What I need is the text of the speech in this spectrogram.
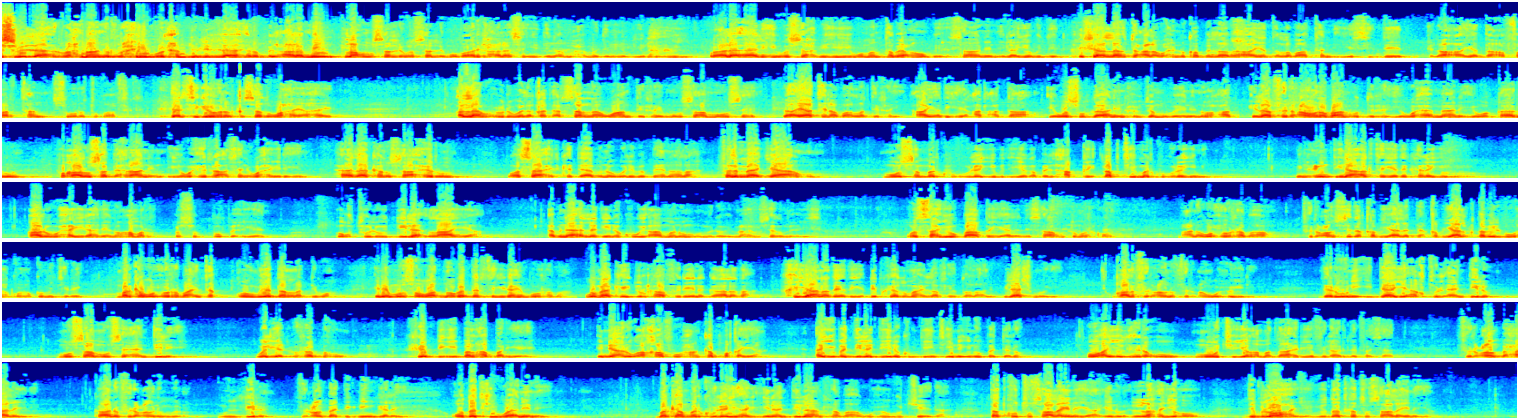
بسم الله الرحمن الرحيم والحمد لله رب العالمين اللهم صل وسلم وبارك على سيدنا محمد النبي الأمي وعلى آله وصحبه ومن تبعهم بإحسان إلى يوم الدين إن شاء الله تعالى وحن نكبر الله بآيات اللباطن إيا سيدين إلى آيات أفرتن سورة غافر درسي جوهر القصة وحيا هيد الله وحده ولقد أرسلنا وان دري موسى موسى بآياتنا بالله دري آياته عد عدا وسلطان حجة مبين وعد إلى فرعون بان أدري وهامان وقارون فقالوا صدح ران يوحي يوحي وحيدهن هذا كان ساحر وساحر كذاب ولب الله فلما جاءهم موسى مركو أليم إيقا بالحق لبتي مركو أليم من عندنا أكتا يدك ليم قالوا حي هذين أمر عصبوك بحيان اقتلوا دلا لايا أبناء الذين كوي آمنوا مؤمنوا معه يساقوا من عيسى والصحيو باقي يالا نساهم تمركون معنا وحو الرباه فرعون سيدا قبيالة ده قبيال قبيل بو حكم حكم تري مركا وحو الرباه انت قومية دان لدبو إن موسى واد نوغد در سيداهم بو الرباه وما كيدو الكافرين قال ذا خيانة ده دي ربك يدو ما إلا في الضلال بلاش موي قال فرعون فرعون وحو يري ذروني إداية أقتل أندلو موسى موسى أندله walyadcu rabbahu rabbigii balha barye inii anigu akhaafu waxaan ka baqayaa an yubadila diinakum diintiina inuu bedelo oo an yudhira uu muujiyo ama daahiriyo fi lardi fasaad fircoon baxaa layidhi kaana fircoonu mundiran fircoon baa digniin galay oo dadkii waaninay markaa markuu leeyahay inaan dilaan rabaa wuxuu u jeedaa dadku tusaalaynayaa in la hayo dib loo hayo yuu dadka tusaalaynaya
